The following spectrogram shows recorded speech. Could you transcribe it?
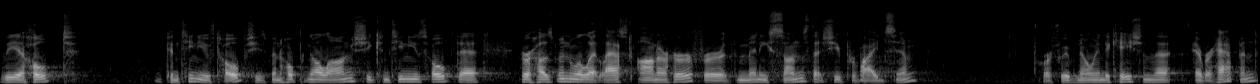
Leah hoped, continued hope. She's been hoping all along. She continues hope that her husband will at last honor her for the many sons that she provides him. Of course, we have no indication that ever happened.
